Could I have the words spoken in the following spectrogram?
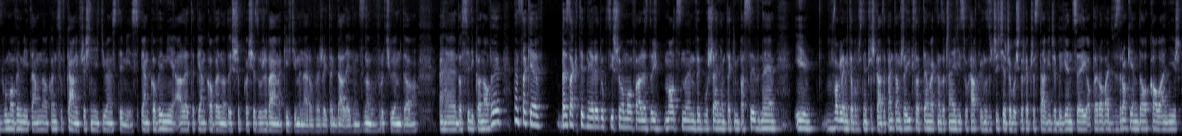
gumowymi tam no, końcówkami. Wcześniej jeździłem z tymi, z piankowymi, ale te piankowe no, dość szybko się zużywają, jak jeździmy na rowerze i tak dalej, więc znowu wróciłem do, e, do silikonowych. Więc takie bez aktywnej redukcji szumów, ale z dość mocnym wygłuszeniem, takim pasywnym i w ogóle mi to po prostu nie przeszkadza. Pamiętam, że x lat temu, jak na zaczynałem jeździć w słuchawkach, no rzeczywiście trzeba się trochę przestawić, żeby więcej operować wzrokiem dookoła niż,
